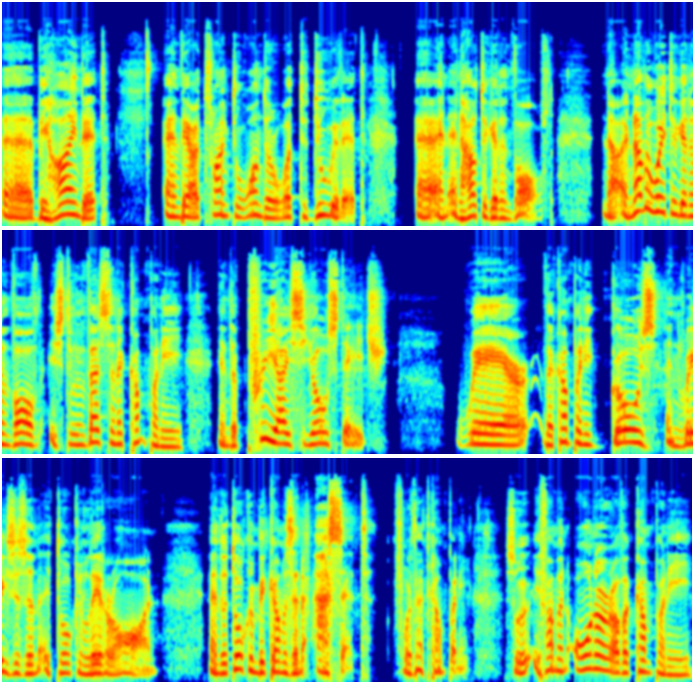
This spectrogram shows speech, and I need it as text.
uh, behind it, and they are trying to wonder what to do with it and, and how to get involved. Now, another way to get involved is to invest in a company in the pre-ICO stage where the company goes and raises an, a token later on and the token becomes an asset for that company. So if I'm an owner of a company,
